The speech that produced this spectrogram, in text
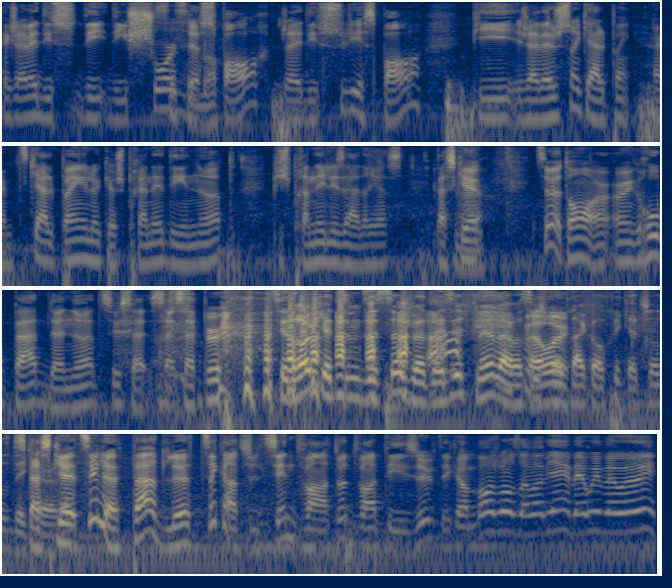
Fait que j'avais des, su- des, des shorts Ça, de bon. sport, j'avais des souliers sport, puis j'avais juste un calepin. Un petit calepin, là, que je prenais des notes, puis je prenais les adresses. Parce que, Ouais. tu sais, mettons, un, un gros pad de notes, tu sais, ça, ça, ça peut... C'est drôle que tu me dises ça, je vais te laisser finir, après ça, Ben je vais ouais. te raconter quelque chose C'est parce que, d'écœurant. tu sais, le pad, là, tu sais, quand tu le tiens devant toi, devant tes yeux, t'es comme bonjour, ça va bien, ben oui, ben oui, oui.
